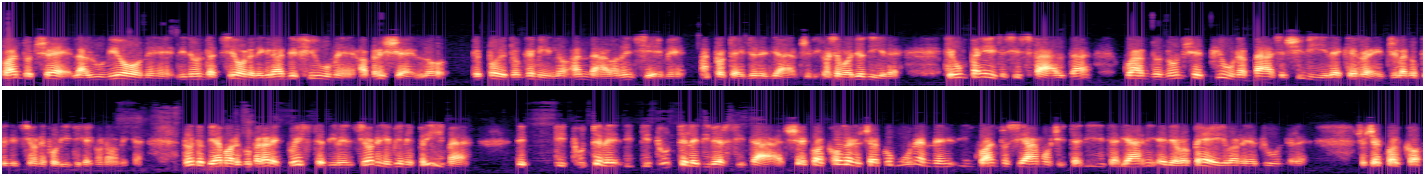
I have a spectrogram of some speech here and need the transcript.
quando c'è l'alluvione, l'inondazione del grande fiume a Brescello, Peppone e Don Camillo andavano insieme a proteggere gli argini. Cosa voglio dire? Che un paese si sfalda quando non c'è più una base civile che regge la competizione politica e economica. Noi dobbiamo recuperare questa dimensione che viene prima di, di, tutte, le, di, di tutte, le, diversità. C'è qualcosa che ci accomuna in quanto siamo cittadini italiani ed europei, vorrei aggiungere. Cioè c'è, qualcosa,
